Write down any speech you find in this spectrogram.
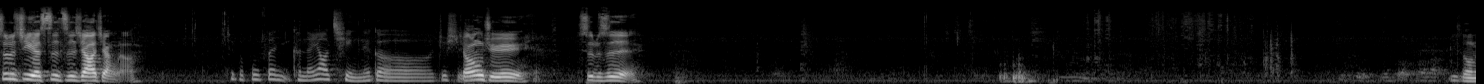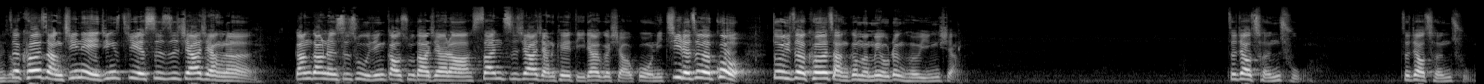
是不是记了四支嘉奖了？这个部分可能要请那个就是交通局是不是？这。科长今年已经记了四支嘉奖了。刚刚人事处已经告诉大家啦，三支嘉奖可以抵掉一个小过。你记了这个过，对于这个科长根本没有任何影响。这叫惩处，这叫惩处。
